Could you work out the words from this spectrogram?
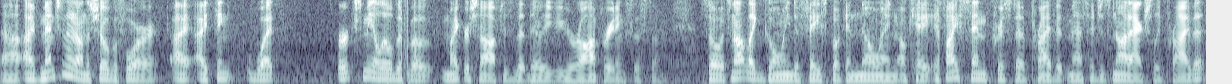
Uh, I've mentioned it on the show before. I, I think what irks me a little bit about Microsoft is that they're your operating system. So it's not like going to Facebook and knowing, okay, if I send Christa a private message, it's not actually private.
